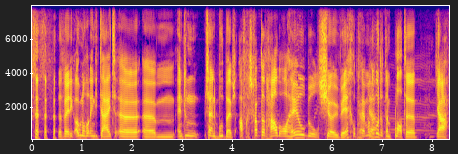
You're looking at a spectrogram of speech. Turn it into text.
dat weet ik ook nog wel in die tijd. Eh, ehm, en toen zijn de bootbabes afgeschaft. Dat haalde al heel veel show weg. Op een gegeven moment Ja. dan wordt het een platte... Ja,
